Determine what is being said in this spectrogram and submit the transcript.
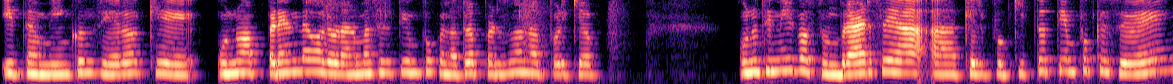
y también considero que uno aprende a valorar más el tiempo con la otra persona porque uno tiene que acostumbrarse a, a, que el poquito tiempo que se ven,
